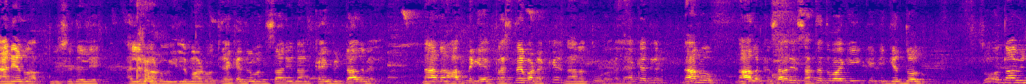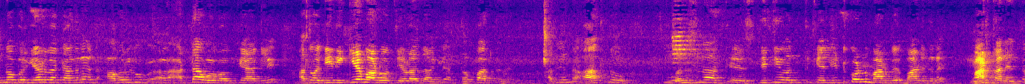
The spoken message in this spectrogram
ನಾನೇನು ಆ ವಿಷಯದಲ್ಲಿ ಅಲ್ಲಿ ಮಾಡು ಇಲ್ಲಿ ಮಾಡು ಅಂತ. ಯಾಕಂದರೆ ಒಂದು ಸಾರಿ ನಾನು ಕೈ ಬಿಟ್ಟಾದ ಮೇಲೆ ನಾನು ಆತನಿಗೆ ಪ್ರಶ್ನೆ ಮಾಡೋಕ್ಕೆ ನಾನಂತೂ ಹೋಗಲ್ಲ. ಯಾಕಂದರೆ ನಾನು ನಾಲ್ಕು ಸಾರಿ ಸತತವಾಗಿ ಗೆದ್ದೋನು. ಸೊ ನಾವು ಇನ್ನೊಬ್ರಿಗೆ ಹೇಳ್ಬೇಕಾದ್ರೆ ಅವ್ರಿಗೂ ಅಡ್ಡ ಹೋಗೋಕ್ಕೆ ಆಗಲಿ ಅಥವಾ ನೀನು ಹಿಂಗೆ ಮಾಡು ಅಂತ ಹೇಳೋದಾಗಲಿ ಅದು ತಪ್ಪಾಗ್ತದೆ. ಅದರಿಂದ ಆತನು ಮನಸ್ಸಿನ ಸ್ಥಿತಿವಂತಿಕೆಯಲ್ಲಿ ಇಟ್ಕೊಂಡು ಮಾಡಬೇ ಮಾಡಿದರೆ ಮಾಡ್ತಾನೆ ಅಂತ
